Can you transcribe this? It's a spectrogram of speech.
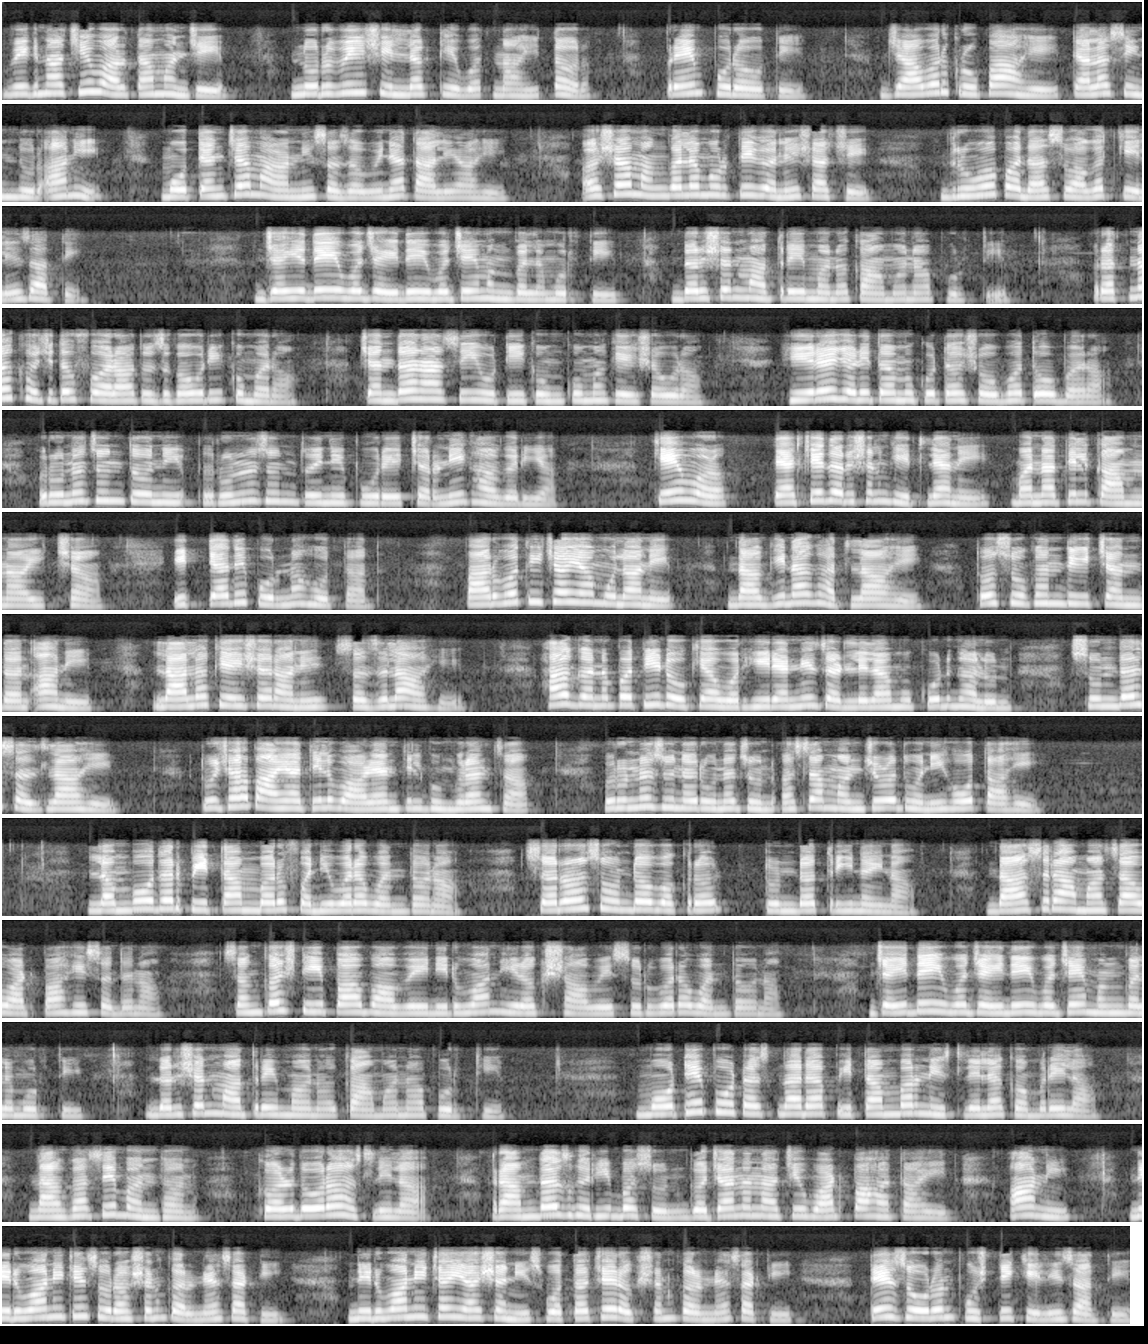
विघ्नाची वार्ता म्हणजे नुरवी शिल्लक ठेवत नाही तर प्रेम पुरवते. ज्यावर कृपा आहे त्याला सिंदूर आणि मोत्यांच्या माळांनी सजविण्यात आले आहे. अशा मंगलमूर्ती गणेशाचे ध्रुवपदात स्वागत केले जाते. जय देव जय देव जय मंगलमूर्ती. दर्शन मात्रे मन कामना पूर्ती. रत्न खचित फरा तुजगौरी कुमरा. चंदनासी उटी कुंकुम केशवरा. हिरे जडित मुकुट शोभतो बरा. ऋणजुंतुनी ऋणजुंतुनी पुरे चरणी घागरिया. केवळ त्याचे दर्शन घेतल्याने मनातील कामना इच्छा इत्यादी पूर्ण होतात. पार्वतीच्या या मुलाने दागिना घातला आहे. तो सुगंधी चंदन आणि लालकेशराने सजला आहे. हा गणपती डोक्यावर हिऱ्यांनी जडलेला मुकुट घालून सुंदर सजला आहे. तुझ्या पायातील वाळ्यांतील घुंगरांचा ऋणझुन ऋणझुन असा मंजुळ ध्वनी होत आहे. लंबोदर पितांबर फणीवर वंदना सरळ सोंड वक्र तुंड त्रिनयना दास रामाचा वाटपा हे सदना. संकष्टीपा भावे निर्वाण निरक्षावे सुरवर वंदना. जयदेव जयदेव जय मंगलमूर्ती. दर्शन मात्रे मन कामना पूर्ती. मोठे पोट असणाऱ्या पितांबर नेसलेल्या कमरेला. नागाचे बंधन करदोरा असलेला. रामदास घरी बसून गजाननाची वाट पाहत आहेत आणि निर्वाणीचे सुरक्षण करण्यासाठी निर्वाणीच्या या क्षणी स्वतःचे रक्षण करण्यासाठी ते जोडून पुष्टी केली जाते.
